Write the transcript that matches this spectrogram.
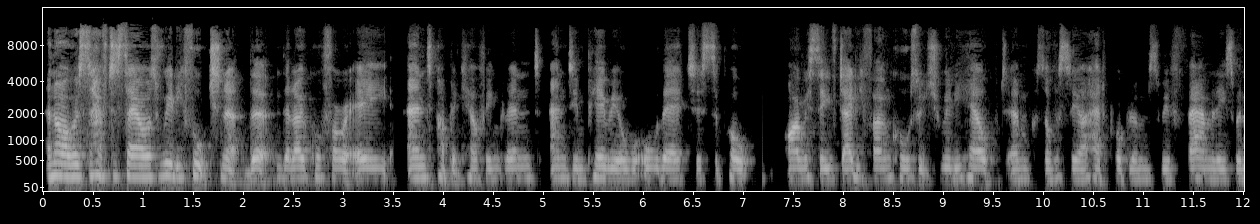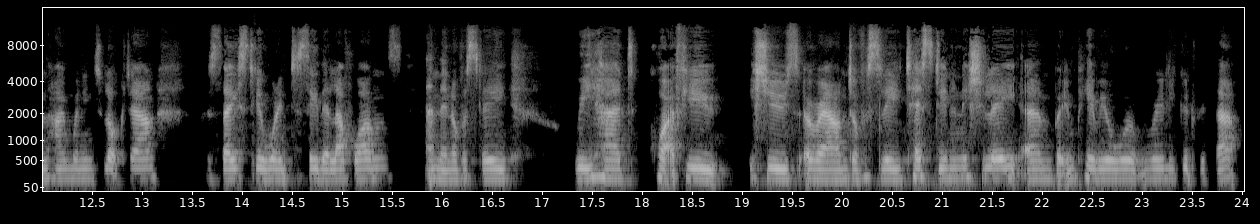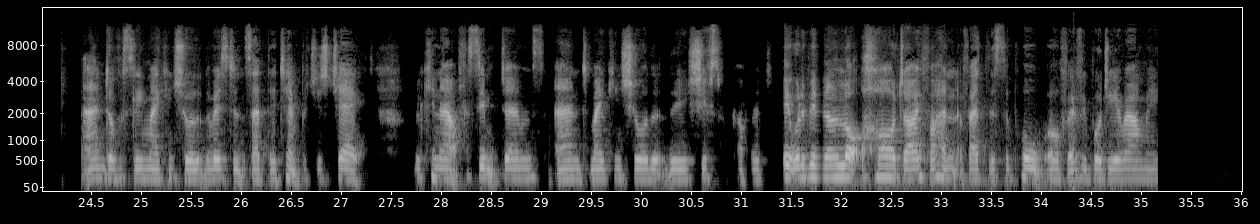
And I was have to say I was really fortunate that the local authority and Public Health England and Imperial were all there to support. I received daily phone calls, which really helped because um, obviously I had problems with families when the home went into lockdown because they still wanted to see their loved ones. And then obviously we had quite a few issues around obviously testing initially, um, but Imperial were really good with that. And obviously making sure that the residents had their temperatures checked, looking out for symptoms and making sure that the shifts were covered. It would have been a lot harder if I hadn't have had the support of everybody around me.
